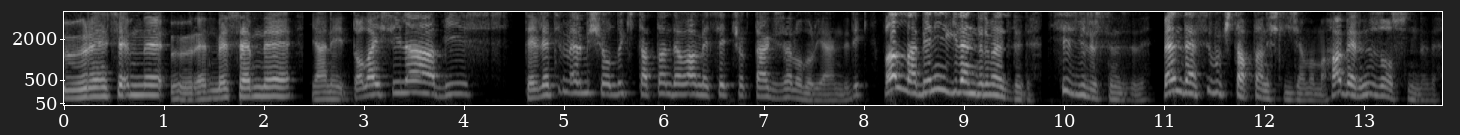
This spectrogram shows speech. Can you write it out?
öğrensem ne, öğrenmesem ne. Yani dolayısıyla biz Devletin vermiş olduğu kitaptan devam etsek çok daha güzel olur yani dedik. Valla beni ilgilendirmez dedi. Siz bilirsiniz dedi. Ben dersi bu kitaptan işleyeceğim ama haberiniz olsun dedi.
